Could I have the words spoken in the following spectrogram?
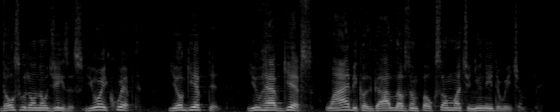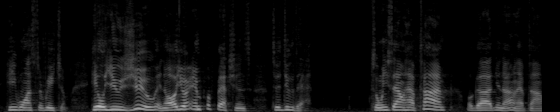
Those who don't know Jesus, you're equipped, you're gifted, you have gifts. Why? Because God loves them folks so much and you need to reach them. He wants to reach them. He'll use you and all your imperfections to do that. So when you say, I don't have time, well, God, you know, I don't have time.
